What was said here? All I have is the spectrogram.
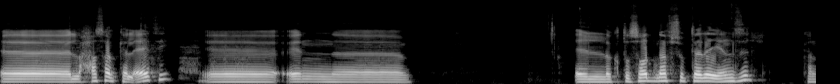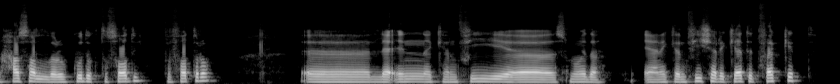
آه، اللي حصل كالآتي آه، إن آه، الاقتصاد نفسه ابتدى ينزل. كان حصل ركود اقتصادي في فترة آه، لأن كان في آه، اسمه إيه ده؟ يعني كان في شركات اتفكت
